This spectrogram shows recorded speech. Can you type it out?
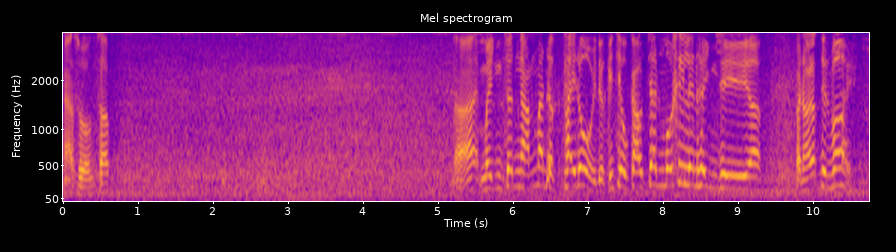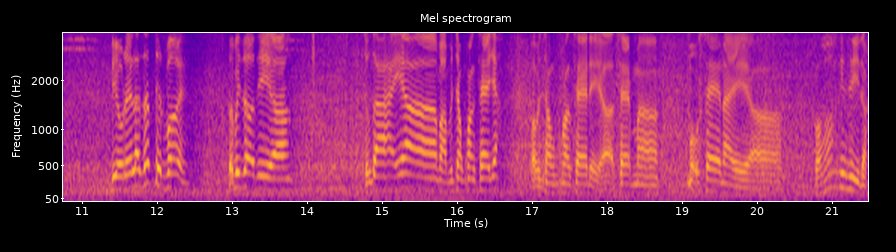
Hạ xuống sấp. Đấy, mình chân ngắn mà được thay đổi được cái chiều cao chân mỗi khi lên hình thì ờ, phải nói là tuyệt vời. Điều đấy là rất tuyệt vời. Rồi bây giờ thì ờ, chúng ta hãy ờ, vào bên trong khoang xe nhé Vào bên trong khoang xe để xem mẫu xe này có cái gì đặc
